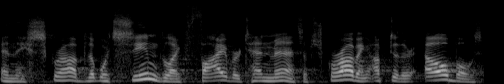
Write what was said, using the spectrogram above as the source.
and they scrubbed, what seemed like five or ten minutes of scrubbing up to their elbows.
